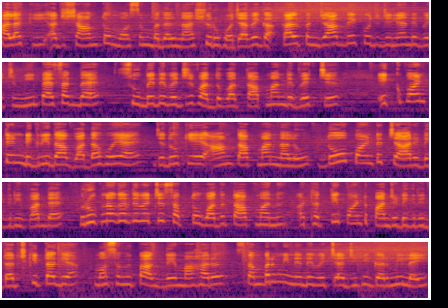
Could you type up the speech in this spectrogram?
ਹਾਲਾਂਕਿ ਅੱਜ ਸ਼ਾਮ ਤੋਂ ਮੌਸਮ ਬਦਲਣਾ ਸ਼ੁਰੂ ਹੋ ਜਾਵੇਗਾ। ਕੱਲ ਪੰਜਾਬ ਦੇ ਕੁਝ ਜ਼ਿਲ੍ਹਿਆਂ ਦੇ ਵਿੱਚ ਮੀਂਹ ਪੈ ਸਕਦਾ ਹੈ। ਸੂਬੇ ਦੇ ਵਿੱਚ ਵੱਧ ਤੋਂ ਵੱਧ ਤਾਪਮਾਨ ਦੇ ਵਿੱਚ 1.3 ਡਿਗਰੀ ਦਾ ਵਾਧਾ ਹੋਇਆ ਹੈ, ਜਦੋਂ ਕਿ ਇਹ ਆਮ ਤਾਪਮਾਨ ਨਾਲੋਂ 2.4 ਡਿਗਰੀ ਵੱਧ ਹੈ। ਰੂਪਨਗਰ ਦੇ ਵਿੱਚ ਸਭ ਤੋਂ ਵੱਧ ਤਾਪਮਾਨ 38.5 ਡਿਗਰੀ ਦਰਜ ਕੀਤਾ ਗਿਆ। ਮੌਸਮ ਵਿਭਾਗ ਦੇ ਮਾਹਰ ਸਤੰਬਰ ਮਹੀਨੇ ਦੇ ਵਿੱਚ ਅਜਿਹੀ ਗਰਮੀ ਲਈ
